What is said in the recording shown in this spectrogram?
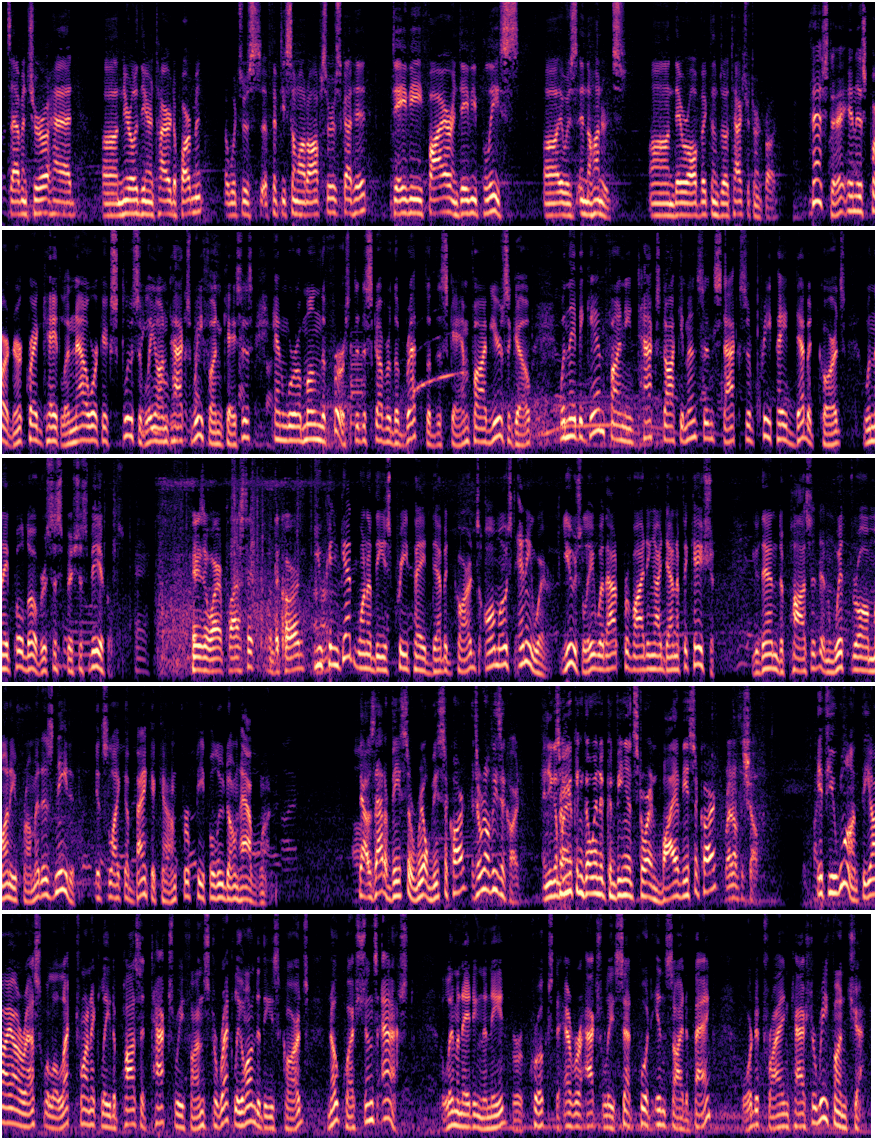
Aventura had uh, nearly the entire department, uh, which was 50 some odd officers, got hit. Davie Fire and Davie Police, uh, it was in the hundreds. Um, they were all victims of tax return fraud. Festa and his partner, Craig Caitlin, now work exclusively on tax refund cases and were among the first to discover the breadth of the scam five years ago when they began finding tax documents and stacks of prepaid debit cards when they pulled over suspicious vehicles. Here's a wire plastic with the card. You can get one of these prepaid debit cards almost anywhere, usually without providing identification. You then deposit and withdraw money from it as needed. It's like a bank account for people who don't have one. Now, is that a Visa, a real Visa card? It's a real Visa card. And you can so buy you it can go into a convenience store and buy a Visa card? right off the shelf. If you want, the IRS will electronically deposit tax refunds directly onto these cards, no questions asked, eliminating the need for crooks to ever actually set foot inside a bank or to try and cash a refund check.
